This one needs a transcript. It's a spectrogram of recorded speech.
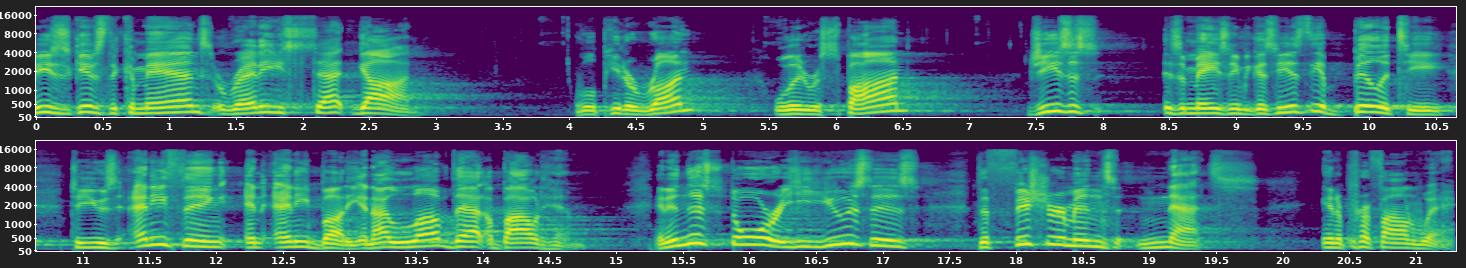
Jesus gives the commands ready, set, God. Will Peter run? Will he respond? Jesus is amazing because he has the ability to use anything and anybody. And I love that about him. And in this story, he uses the fishermen's nets in a profound way.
